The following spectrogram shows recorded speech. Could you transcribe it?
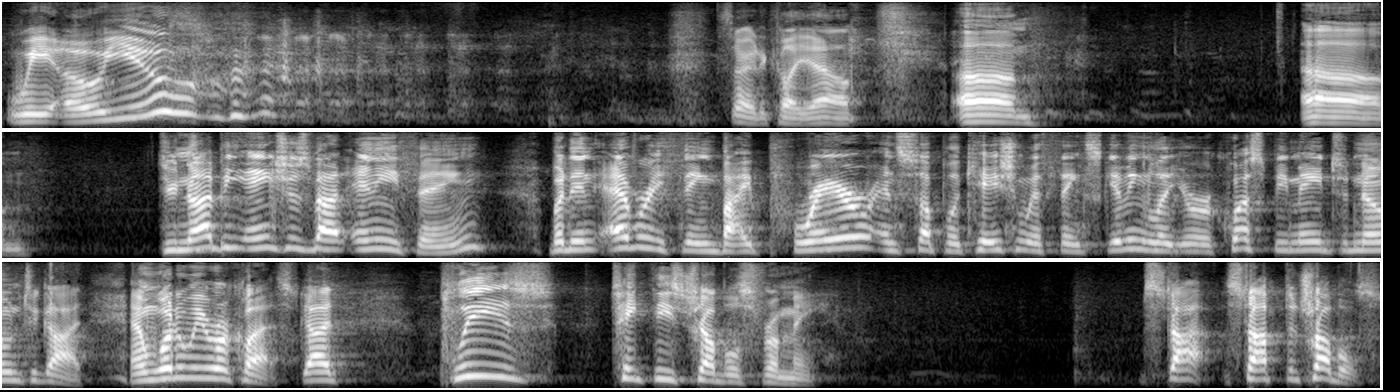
We owe you? Sorry to call you out. Um, um, do not be anxious about anything, but in everything, by prayer and supplication with thanksgiving, let your requests be made to known to God. And what do we request? God, please take these troubles from me. Stop, stop the troubles.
